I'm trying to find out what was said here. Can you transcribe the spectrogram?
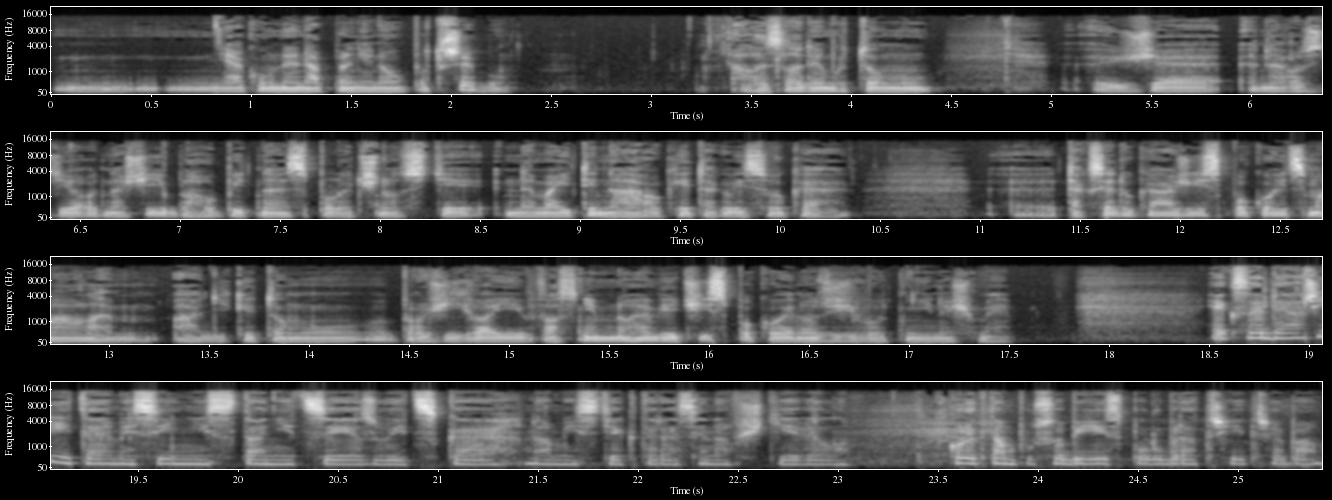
mm, nějakou nenaplněnou potřebu. Ale vzhledem k tomu, že na rozdíl od naší blahobytné společnosti nemají ty nároky tak vysoké, eh, tak se dokáží spokojit s málem a díky tomu prožívají vlastně mnohem větší spokojenost životní než my. Jak se daří té misijní stanici jezuitské na místě, které si navštívil? Kolik tam působí spolubratří třeba?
